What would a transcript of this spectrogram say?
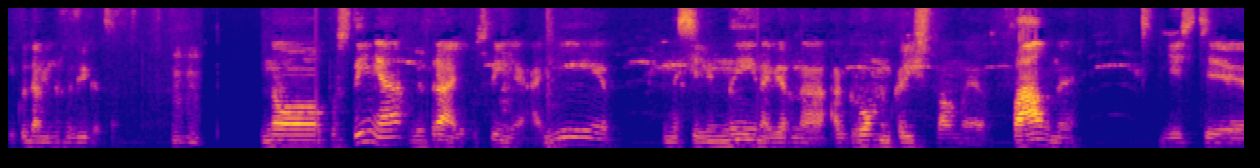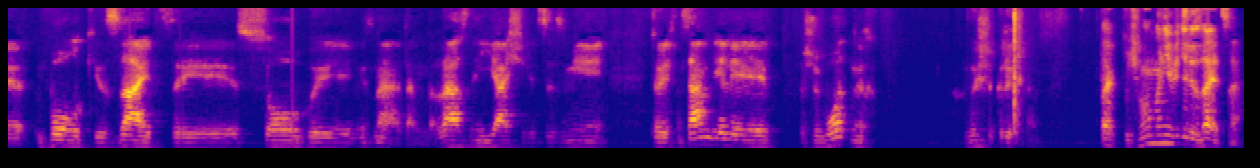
и куда мне нужно двигаться. Mm-hmm. Но пустыня в Израиле, пустыня, они населены, наверное, огромным количеством э, фауны. Есть э, волки, зайцы, совы, не знаю, там разные ящерицы, змеи. То есть, на самом деле, животных выше крыши. Так, почему мы не видели зайца?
